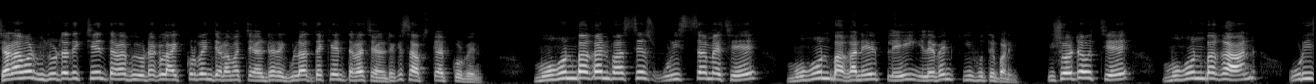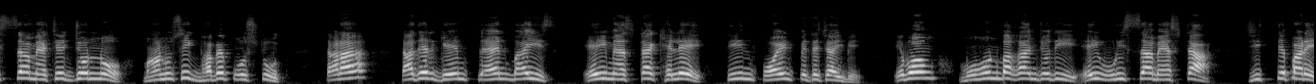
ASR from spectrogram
যারা আমার ভিডিওটা দেখছেন, তারা ভিডিওটাকে লাইক করবেন। যারা আমার চ্যানেলটা রেগুলার দেখেন, তারা চ্যানেলটাকে সাবস্ক্রাইব করবেন। মোহনবাগান ভার্সেস উড়িষ্যা ম্যাচে মোহনবাগানের প্লেয়িং ইলেভেন কি হতে পারে? বিষয়টা হচ্ছে, মোহনবাগান উড়িষ্যা ম্যাচের জন্য মানসিকভাবে প্রস্তুত। তারা তাদের গেম প্ল্যান বাইস এই ম্যাচটা খেলে তিন পয়েন্ট পেতে চাইবে। এবং মোহনবাগান যদি এই উড়িষ্যা ম্যাচটা জিততে পারে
